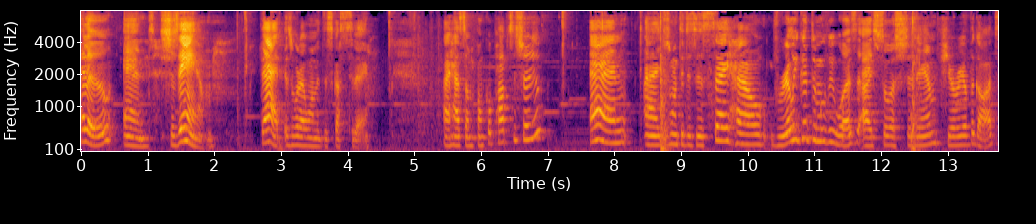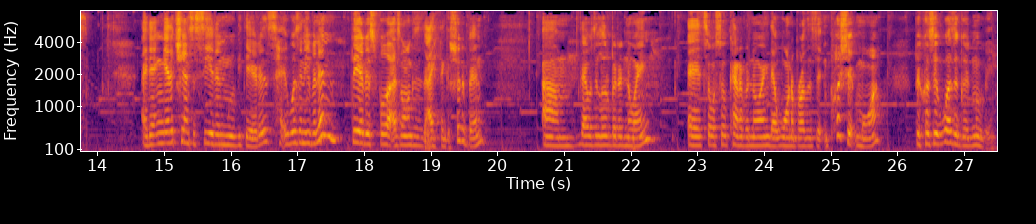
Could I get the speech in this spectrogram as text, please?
Hello and Shazam. That is what I want to discuss today. I have some Funko Pops to show you. And I just wanted to just say how really good the movie was. I saw Shazam, Fury of the Gods. I didn't get a chance to see it in movie theaters. It wasn't even in theaters for as long as I think it should have been. Um, that was a little bit annoying. It's also kind of annoying that Warner Brothers didn't push it more because it was a good movie.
